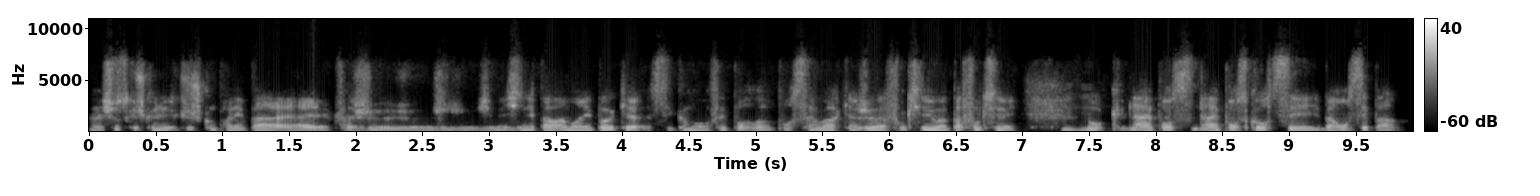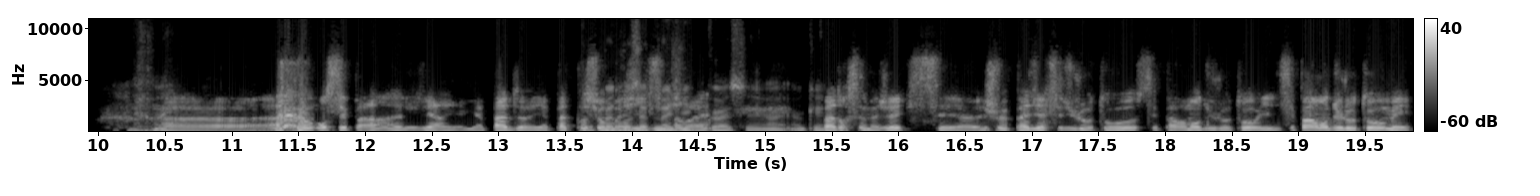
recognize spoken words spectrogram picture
Euh, chose que je connais, que je comprenais pas. Euh, enfin, je, j'imaginais pas vraiment à l'époque. C'est comment on fait pour pour savoir qu'un jeu va fonctionner ou va pas fonctionner. Mhm. Donc, la réponse, la réponse courte, c'est ben on sait pas. Euh, on ne sait pas. Il n'y a, pas de, il a pas de potion magique. magique quoi. Pas de recette magique. C'est, euh, je veux pas dire que c'est du loto. C'est pas vraiment du loto. C'est pas vraiment du loto, mais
